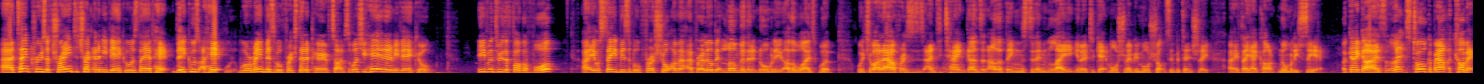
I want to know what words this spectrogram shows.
Uh, tank crews are trained to track enemy vehicles they have hit. Vehicles are hit will remain visible for extended period of time. So once you hit an enemy vehicle, even through the fog of war, uh, it will stay visible for a short amount, for a little bit longer than it normally otherwise would which will allow, for instance, anti-tank guns and other things to then lay, you know, to get more, maybe more shots in potentially, uh, if they can't normally see it. Okay, guys, let's talk about the Comet.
